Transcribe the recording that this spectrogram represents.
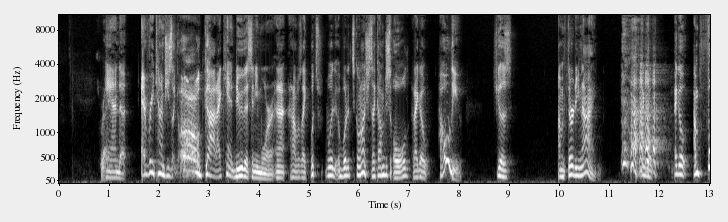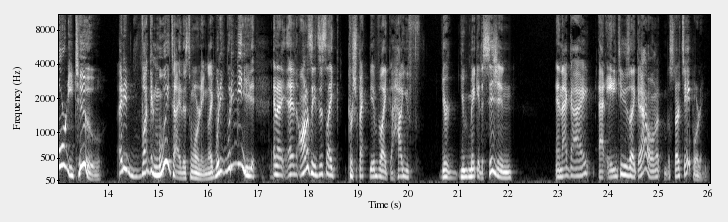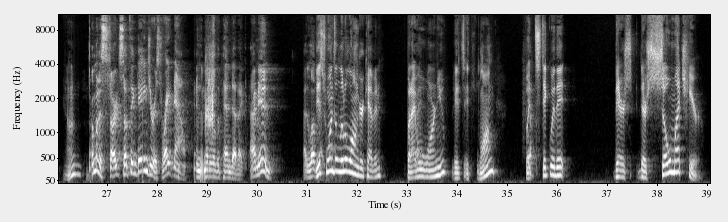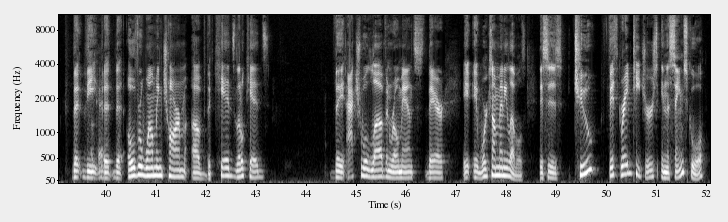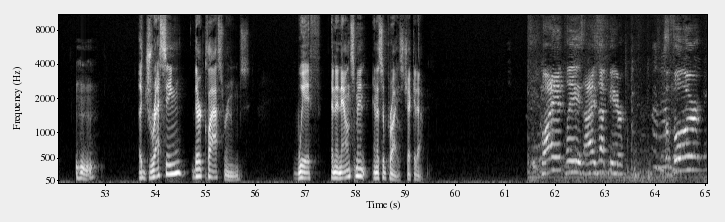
Right. And uh, every time she's like, "Oh God, I can't do this anymore," and I, and I was like, "What's what? What's going on?" She's like, "I'm just old," and I go, "How old are you?" She goes, "I'm 39." I go, I go, I'm 42. I did fucking Muay Thai this morning. Like, what do you, what do you mean? You, and I, and honestly, it's just like perspective, like how you, f- you're, you make a decision. And that guy at 82 is like, oh, I'm gonna start skateboarding. You know? I'm going to start something dangerous right now in the middle of the pandemic. I'm in. I love This that. one's a little longer, Kevin, but I will warn you, it's, it's long, but stick with it. There's, there's so much here. The, the, the, the overwhelming charm of the kids, little kids, the actual love and romance there, It, it works on many levels. This is two fifth grade teachers in the same school Mm-hmm. addressing their classrooms with an announcement and a surprise. Check it out. Quiet, please. Eyes up here. Before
